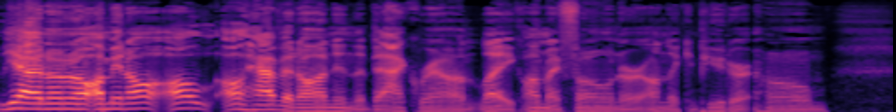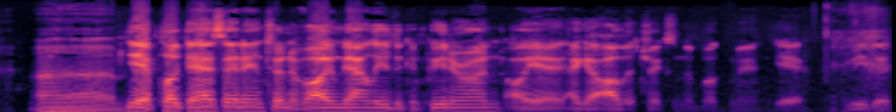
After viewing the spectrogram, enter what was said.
yeah, no, no. I mean, I'll, I'll, I'll have it on in the background, like on my phone or on the computer at home. Um, Yeah, plug the headset in, turn the volume down, leave the computer on. Oh yeah, I got all the tricks in the book, man. Yeah, be good.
